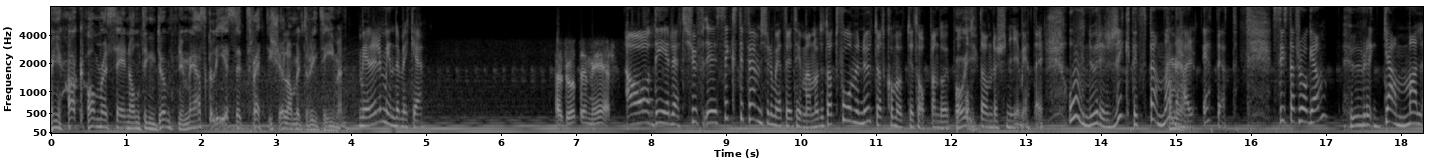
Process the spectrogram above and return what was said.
Jag kommer att säga någonting dumt nu, men jag skulle gissa 30 kilometer i timmen. Mer eller mindre, Micke? Jag tror att det är mer. Ja, det är rätt. 20, eh, 65 kilometer i timmen och det tar två minuter att komma upp till toppen då på 829 meter. Oh, nu är det riktigt spännande här. 1-1. Sista frågan. Hur gammal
